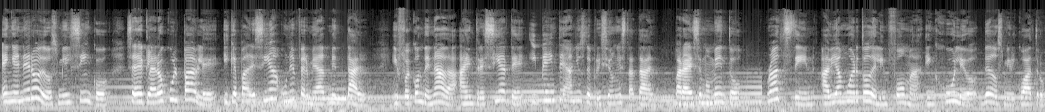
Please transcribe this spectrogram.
en enero de 2005 se declaró culpable y que padecía una enfermedad mental y fue condenada a entre 7 y 20 años de prisión estatal. Para ese momento, Rothstein había muerto de linfoma en julio de 2004.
